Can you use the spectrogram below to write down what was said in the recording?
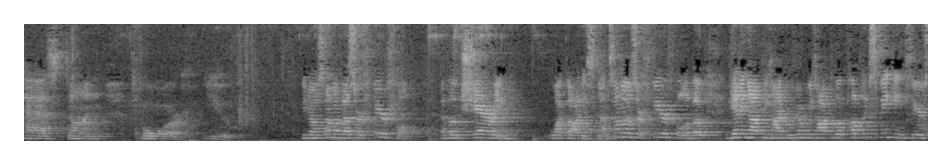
has done for you. You know, some of us are fearful about sharing what God has done. Some of us are fearful about getting up behind. Remember, we talked about public speaking fears.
